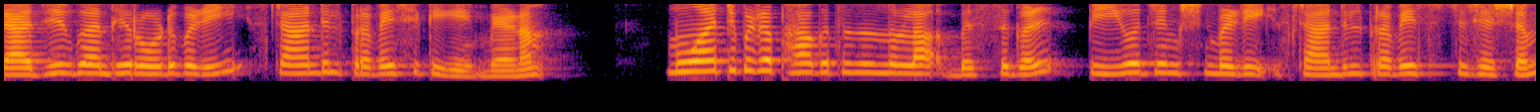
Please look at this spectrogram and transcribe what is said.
രാജീവ് ഗാന്ധി റോഡ് വഴി സ്റ്റാൻഡിൽ പ്രവേശിക്കുകയും വേണം. മൂവാറ്റുപുഴ ഭാഗത്തു നിന്നുള്ള ബസ്സുകൾ പി ഒ ജംഗ്ഷൻ വഴി സ്റ്റാൻഡിൽ പ്രവേശിച്ച ശേഷം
